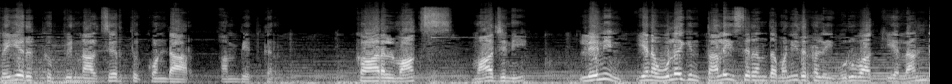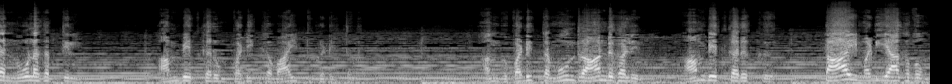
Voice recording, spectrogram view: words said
பெயருக்கு பின்னால் சேர்த்துக் கொண்டார் Ambedkar. Karl Marx Mazzini Lenin என உலகின் தலை சிறந்த மனிதர்களை உருவாக்கிய லண்டன் நூலகத்தில் அம்பேத்கரும் படிக்க வாய்ப்பு கிடைத்தது. அங்கு படித்த மூன்று ஆண்டுகளில் அம்பேத்கருக்கு தாய் மடியாகவும்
